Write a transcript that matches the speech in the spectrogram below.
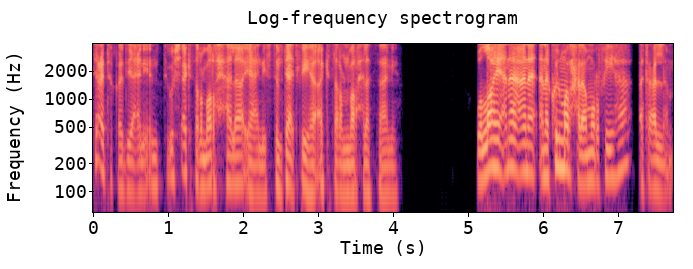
تعتقد يعني أنت وش أكثر مرحلة يعني استمتعت فيها أكثر من المرحلة الثانية؟ والله أنا أنا أنا كل مرحلة أمر فيها أتعلم.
